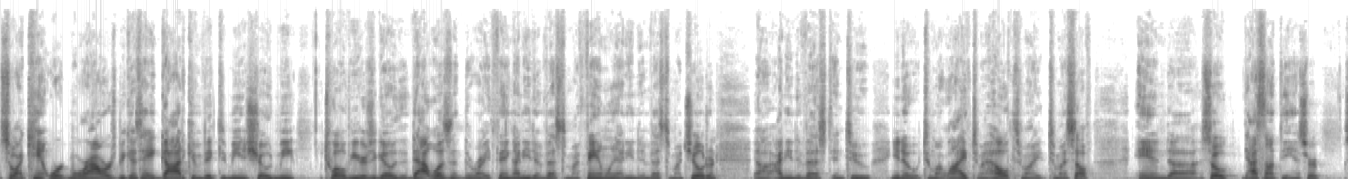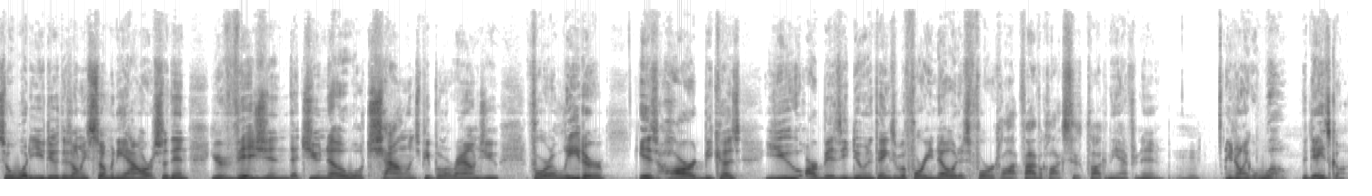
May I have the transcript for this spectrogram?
so I can't work more hours because hey, God convicted me and showed me 12 years ago that that wasn't the right thing. I need to invest in my family. I need to invest in my children. Uh, I need to invest into you know to my life, to my health, to my to myself. And uh, so that's not the answer. So what do you do? There's only so many hours. So then your vision that you know will challenge people around you for a leader is hard because you are busy doing things, and before you know it, it's four o'clock, five o'clock, six o'clock in the afternoon. Mm-hmm. You know, like whoa, the day's gone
